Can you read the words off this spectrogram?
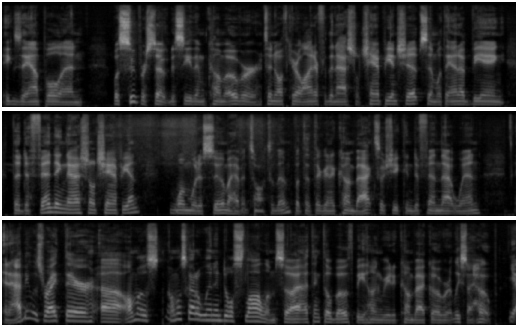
example and was super stoked to see them come over to North Carolina for the national championships. And with Anna being the defending national champion, one would assume, I haven't talked to them, but that they're going to come back so she can defend that win. And Abby was right there, uh, almost almost got a win in dual slalom. So I, I think they'll both be hungry to come back over. At least I hope. Yeah.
